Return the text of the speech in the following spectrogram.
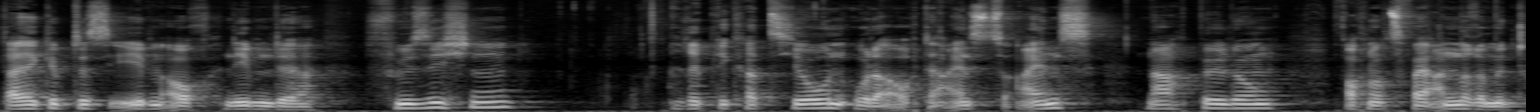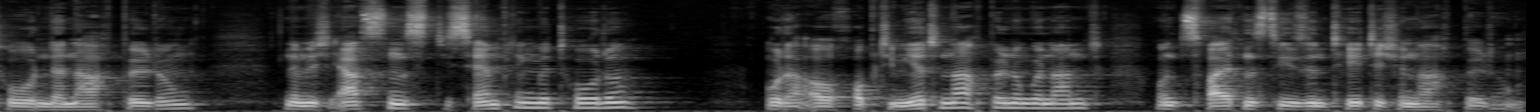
Daher gibt es eben auch neben der physischen Replikation oder auch der 1 zu 1 Nachbildung auch noch zwei andere Methoden der Nachbildung, nämlich erstens die Sampling-Methode oder auch optimierte Nachbildung genannt und zweitens die synthetische Nachbildung.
